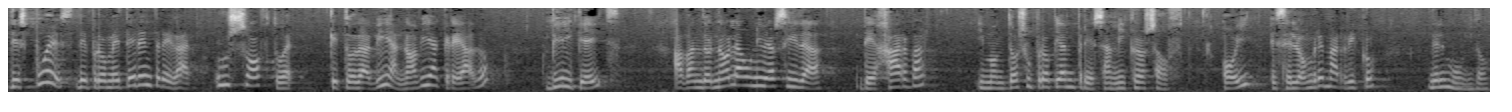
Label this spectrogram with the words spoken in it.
Después de prometer entregar un software que todavía no había creado, Bill Gates abandonó la Universidad de Harvard y montó su propia empresa, Microsoft. Hoy es el hombre más rico del mundo.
